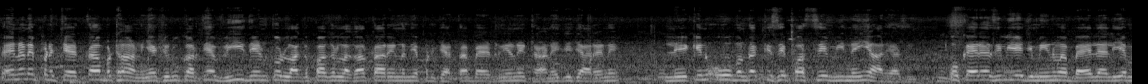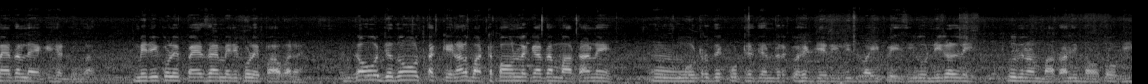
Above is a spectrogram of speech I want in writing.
ਤਾਂ ਇਹਨਾਂ ਨੇ ਪੰਚਾਇਤਾਂ ਬਿਠਾਉਣੀਆਂ ਸ਼ੁਰੂ ਕਰਤੀਆਂ। 20 ਦਿਨ ਤੋਂ ਲਗਭਗ ਲਗਾਤਾਰ ਇਹਨਾਂ ਦੀਆਂ ਪੰਚਾਇਤਾਂ ਬੈਠ ਰਹੀਆਂ ਨੇ, ਥਾਣੇ 'ਚ ਜਾ ਰਹੇ ਨੇ। ਲੇਕਿਨ ਉਹ ਬੰਦਾ ਕਿਸੇ ਪਾਸੇ ਵੀ ਨਹੀਂ ਆ ਰਿਹਾ ਸੀ। ਉਹ ਕਹਿ ਰਿਹਾ ਸੀ ਵੀ ਇਹ ਜ਼ਮੀਨ ਮੈਂ ਬੈ ਲੈ ਲਈ ਹੈ, ਮੈਂ ਤਾਂ ਲੈ ਕੇ ਛੱਡੂਗਾ। ਮੇਰੇ ਕੋਲੇ ਪੈਸਾ ਹੈ, ਮੇਰੇ ਕੋਲੇ ਪਾਵਰ ਹੈ। ਤਾਂ ਉਹ ਜਦੋਂ ਧੱਕੇ ਨਾਲ ਵੱਟ ਪਾਉਣ ਲੱਗਿਆ ਤਾਂ ਮਾਤਾ ਨੇ ਮੋਟਰ ਦੇ ਕੋਠੇ ਦੇ ਅੰਦਰ ਕੋਈ ਜ਼ਹਿਰੀਲੀ ਦਵਾਈ ਪਈ ਸੀ, ਉਹ ਨਿਕਲ ਲਈ, ਉਹਦੇ ਨਾਲ ਮਾਤਾ ਦੀ ਮੌਤ ਹੋ ਗਈ।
